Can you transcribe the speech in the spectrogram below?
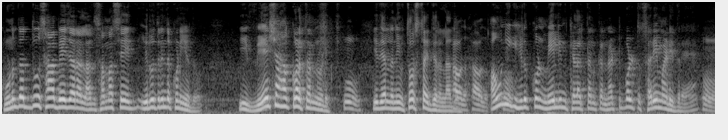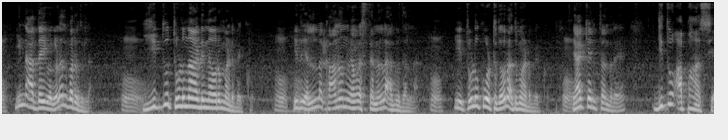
ಕುಣಿದದ್ದು ಸಹ ಬೇಜಾರಲ್ಲ ಅದು ಸಮಸ್ಯೆ ಇರೋದ್ರಿಂದ ಕುಣಿಯೋದು. ಈ ವೇಷ ಹಾಕ್ಕೊಳ್ತಾರೆ ನೋಡಿ. ಇದೆಲ್ಲ ನೀವು ತೋರಿಸ್ತಾ ಇದ್ದೀರಲ್ಲ ಅದು. ಅವನಿಗೆ ಹಿಡ್ಕೊಂಡು ಮೇಲಿನ ಕೆಳಗೆ ತನಕ ನಟ್ ಬಲ್ಟ್ ಸರಿ ಮಾಡಿದರೆ ಇನ್ನು ಆ ದೈವಗಳಲ್ಲಿ ಬರೋದಿಲ್ಲ. ಇದು ತುಳುನಾಡಿನವರು ಮಾಡಬೇಕು. ಇದು ಎಲ್ಲ ಕಾನೂನು ವ್ಯವಸ್ಥೆನೆಲ್ಲ ಆಗೋದಲ್ಲ. ಈ ತುಳುಕೋಟದವರು ಅದು ಮಾಡಬೇಕು. ಯಾಕೆಂತಂದರೆ ಇದು ಅಪಹಾಸ್ಯ.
